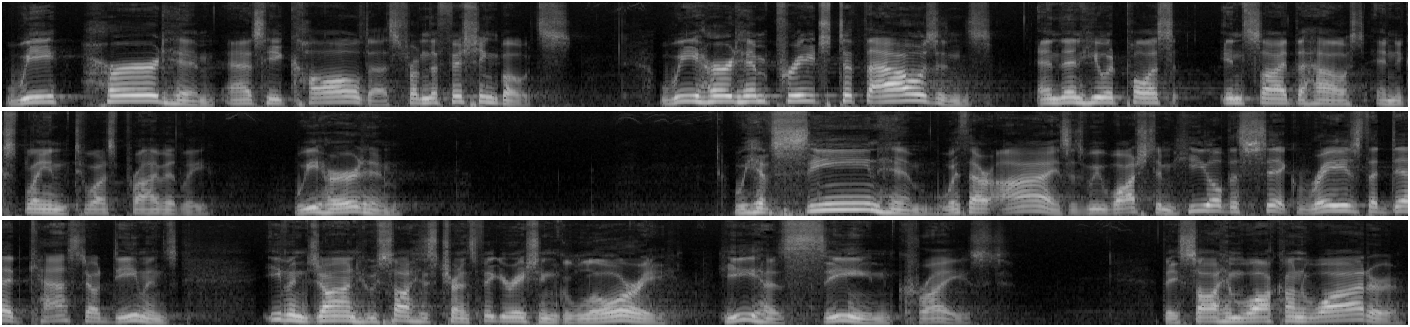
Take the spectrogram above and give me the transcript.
We heard him as he called us from the fishing boats. We heard him preach to thousands, and then he would pull us inside the house and explain to us privately. We heard him. We have seen him with our eyes as we watched him heal the sick, raise the dead, cast out demons. Even John, who saw his transfiguration glory, he has seen Christ. They saw him walk on water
